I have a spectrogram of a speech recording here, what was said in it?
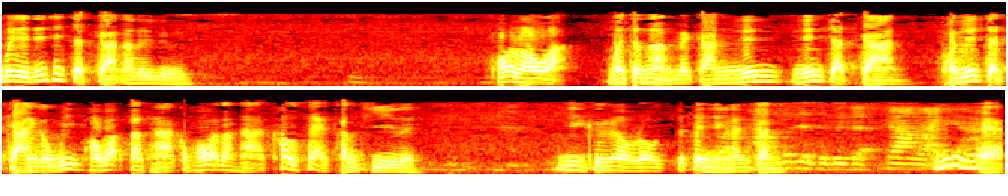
ไม่ได้เน้นให้จัดการอะไรเลย เพราะเราอะ มันจะถนัดในการเน้นเน้นจัดการ พอเน้นจัดการกับวิภาวะตัณหากับภาวะตัณหาเข้าแทรกทันทีเลย นี่คือเราเราจะเป็นอย่างนั้นกันก็จะไปจัดการหลายนี่แหละ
